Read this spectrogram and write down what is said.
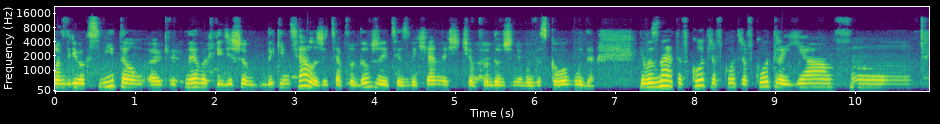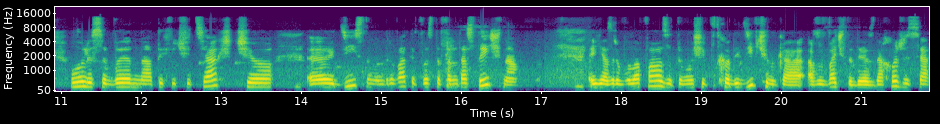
мандрівок світом е, квітневих підійшов до кінця, але життя продовжується. І звичайно, що продовження обов'язково буде. І ви знаєте, вкотре, вкотре, вкотре я. м, Ловлю себе на тих відчуттях, що е, дійсно мандрувати просто фантастично. Я зробила паузу, тому що підходить дівчинка, а ви бачите, де я знаходжуся.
